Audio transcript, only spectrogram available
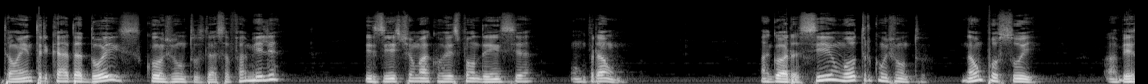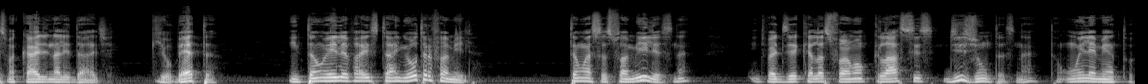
Então, entre cada dois conjuntos dessa família, existe uma correspondência um para um. Agora, se um outro conjunto não possui a mesma cardinalidade que o beta, então ele vai estar em outra família. Então, essas famílias, né, a gente vai dizer que elas formam classes disjuntas, né? Então, um elemento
